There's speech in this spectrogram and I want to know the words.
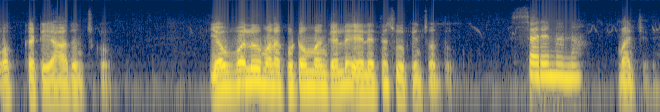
ఒక్కటి ఆదుంచుకో. ఎవ్వలు మన కుటుంబంకెళ్ళి ఏలెత్తి చూపించొద్దు. సరే నాన్న. మంచిది.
